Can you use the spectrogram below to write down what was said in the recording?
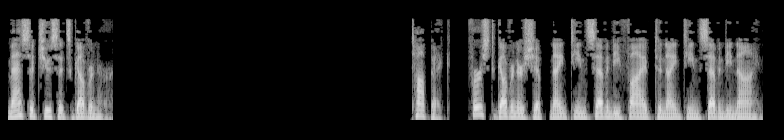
Massachusetts governor First governorship 1975 to 1979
